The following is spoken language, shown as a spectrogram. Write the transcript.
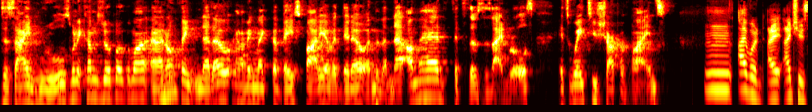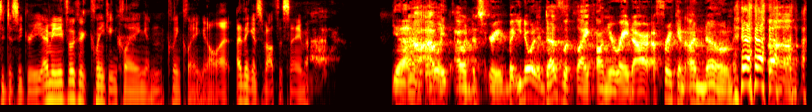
design rules when it comes to a Pokemon, and I Mm-hmm. don't think Nutto having like the base body of a Ditto and then the nut on the head fits those design rules. It's way too sharp of lines. Mm, I would. I, I choose to disagree. I mean, if you look at Klink and Klang and Klinklang and all that, I think it's about the same. yeah, No, I would I would disagree. But you know what it does look like on your radar? A freaking unknown. um,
